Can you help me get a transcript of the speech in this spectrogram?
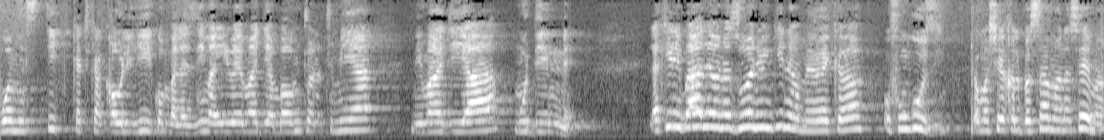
wamestiki katika kauli hii kwamba lazima iwe maji ambayo mtu anatumia ni maji ya mudi nne. Lakini baadhi ya wanazuoni wengine wameweka ufunguzi kama Sheikh Al-Basama anasema.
